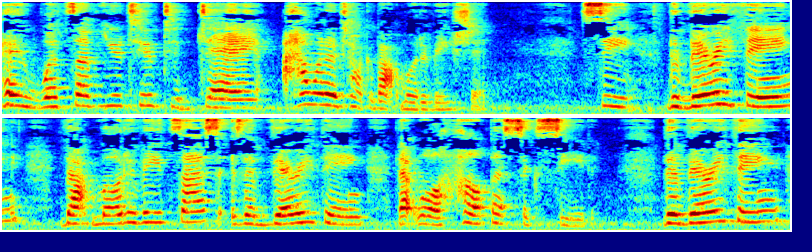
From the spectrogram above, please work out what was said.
Hey, what's up YouTube? Today I want to talk about motivation. See, the very thing that motivates us is the very thing that will help us succeed. The very thing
